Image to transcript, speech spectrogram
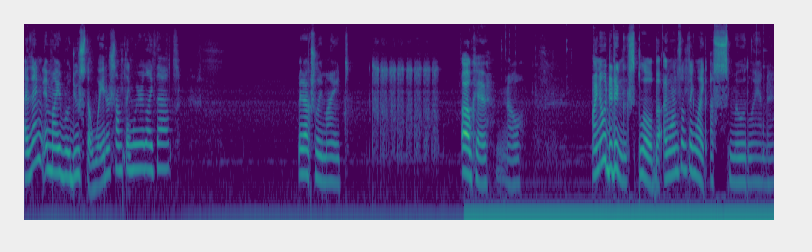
I think it might reduce the weight or something weird like that. It actually might. Okay, no. I know it didn't explode, but I want something like a smooth landing.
